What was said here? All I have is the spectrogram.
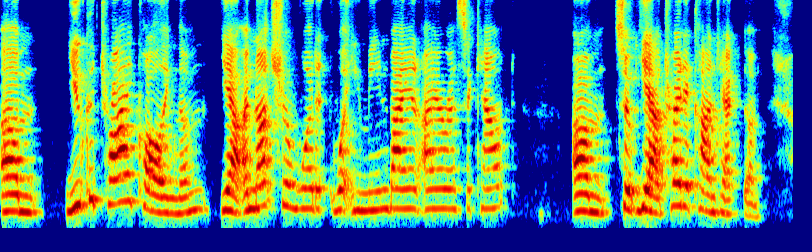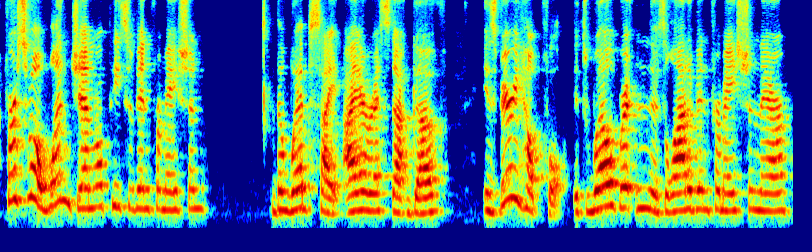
Um, you could try calling them. Yeah, I'm not sure what what you mean by an IRS account. Um, so yeah, try to contact them. First of all, one general piece of information, the website irs.gov is very helpful. It's well written. There's a lot of information there.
